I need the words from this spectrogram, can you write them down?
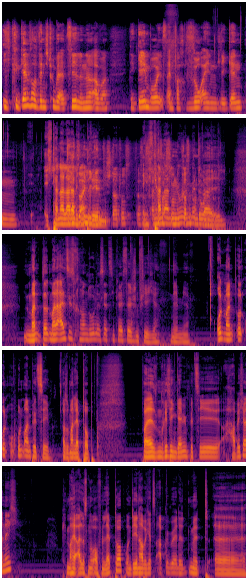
ich krieg Gänsehaut, wenn ich drüber erzähle, ne, aber der Gameboy ist einfach so ein Legenden. Ich kann da leider nicht so einen Legendenstatus. Das ist ich einfach so eine krasse Konsole. Mein, das, meine einzige Konsole ist jetzt die PlayStation 4 hier neben mir. Und mein, und, und, und mein PC. Also mein Laptop. Weil so einen richtigen Gaming-PC habe ich ja nicht. Ich mache ja alles nur auf dem Laptop und den habe ich jetzt abgegradet mit äh,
